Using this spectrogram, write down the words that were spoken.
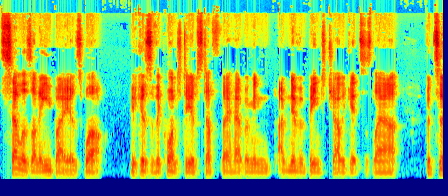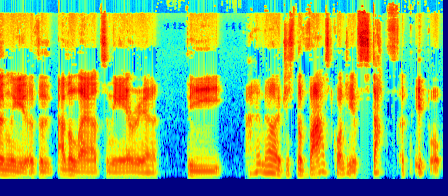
sellers on eBay as well because of the quantity of stuff they have. I mean, I've never been to Charlie Getz's layout, but certainly of the other layouts in the area, the I don't know, just the vast quantity of stuff that people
